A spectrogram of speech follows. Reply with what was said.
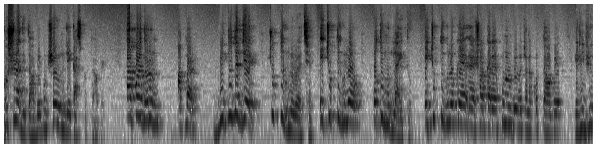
ঘোষণা দিতে হবে এবং সেই অনুযায়ী কাজ করতে হবে। তারপরে ধরুন আপনার বিদ্যুতের যে চুক্তিগুলো রয়েছে, এই চুক্তিগুলো অতি মূল্যায়িত এই চুক্তিগুলোকে সরকারের পুনর্বিবেচনা করতে হবে, রিভিউ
